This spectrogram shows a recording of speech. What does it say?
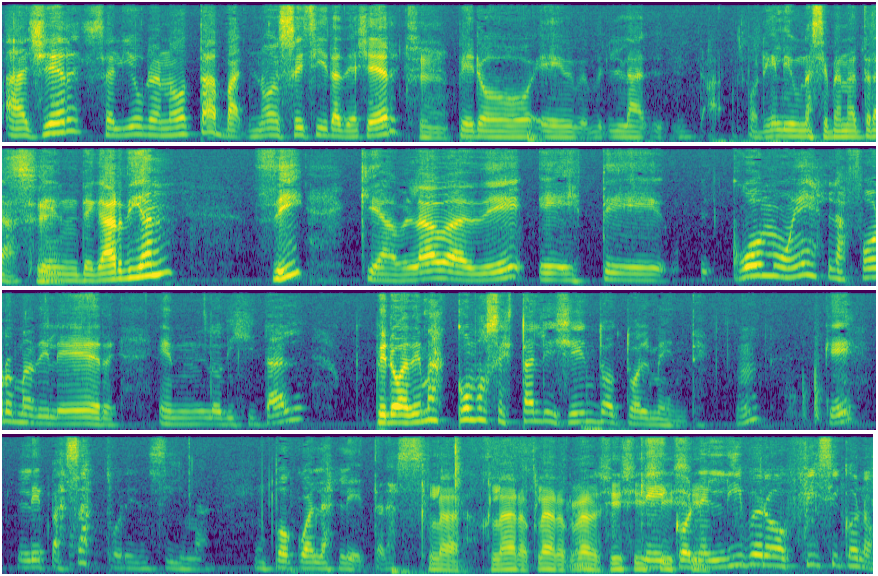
Ayer salió una nota, no sé si era de ayer, pero eh, la, ponele una semana atrás, en The Guardian, ¿sí? que hablaba de este, cómo es la forma de leer en lo digital, pero además cómo se está leyendo actualmente. Que le pasás por encima un poco a las letras. Claro, claro, claro, claro, sí, sí, que sí. con el libro físico no.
